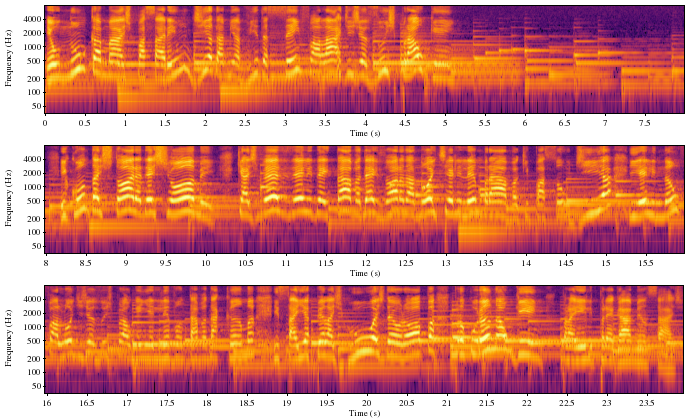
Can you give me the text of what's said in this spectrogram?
Eu nunca mais passarei um dia da minha vida sem falar de Jesus para alguém. E conta a história deste homem que às vezes ele deitava 10 horas da noite e ele lembrava que passou o dia e ele não falou de Jesus para alguém. Ele levantava da cama e saía pelas ruas da Europa procurando alguém para ele pregar a mensagem.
